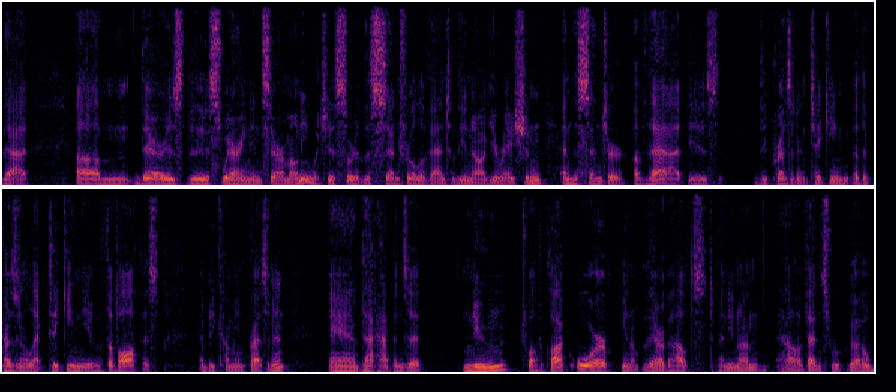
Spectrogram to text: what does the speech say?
that, um, there is the swearing-in ceremony, which is sort of the central event of the inauguration, and the center of that is the president taking uh, the president-elect taking the oath of office and becoming president, and that happens at noon, 12 o'clock, or you know thereabouts, depending on how events go.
